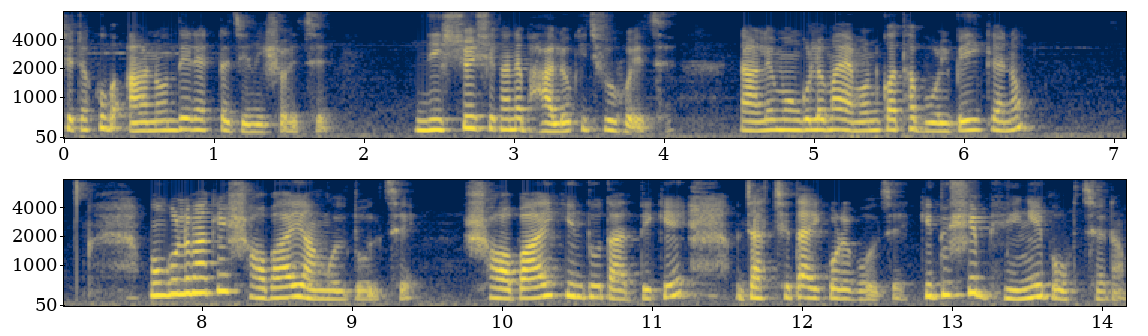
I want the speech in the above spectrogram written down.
সেটা খুব আনন্দের একটা জিনিস হয়েছে। নিশ্চয়ই সেখানে ভালো কিছু হয়েছে। নাহলে মঙ্গলমা এমন কথা বলবেই কেন? মঙ্গলমাকে সবাই আঙুল তুলছে। সবাই কিন্তু তার দিকে যাচ্ছে তাই করে বলছে। কিন্তু সে ভেঙে পড়ছে না।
